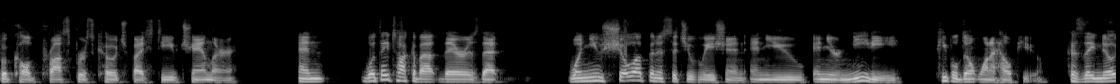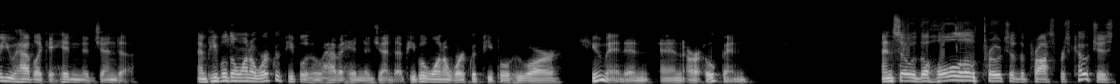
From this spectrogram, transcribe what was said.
book called Prosperous Coach by Steve Chandler, and what they talk about there is that when you show up in a situation and you and you're needy, people don't want to help you because they know you have like a hidden agenda. And people don't want to work with people who have a hidden agenda. People want to work with people who are human and and are open. And so the whole approach of the prosperous coach is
